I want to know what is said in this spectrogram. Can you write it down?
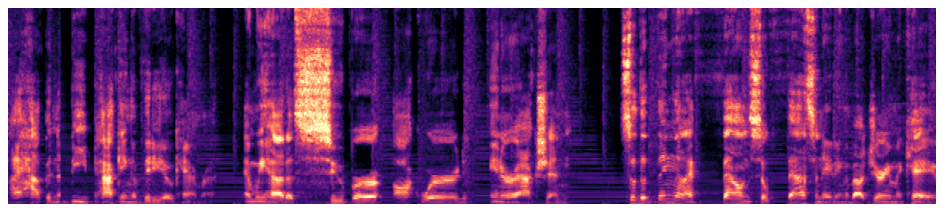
I happened to be packing a video camera. And we had a super awkward interaction. So, the thing that I found so fascinating about Jerry Mackay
